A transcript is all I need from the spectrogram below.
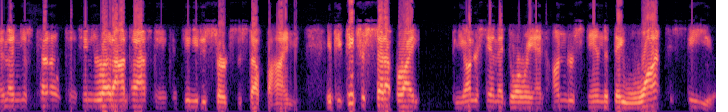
and then just kind of continue right on past me and continue to search the stuff behind me. If you get your setup right and you understand that doorway and understand that they want to see you,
